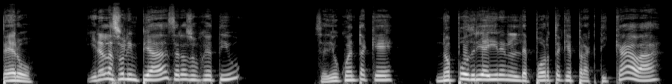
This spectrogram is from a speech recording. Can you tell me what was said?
Pero, ¿ir a las Olimpiadas era su objetivo? Se dio cuenta que no podría ir en el deporte que practicaba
